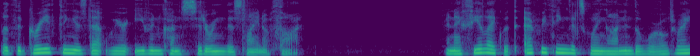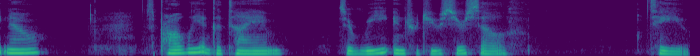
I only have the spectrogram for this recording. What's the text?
But the great thing is that we are even considering this line of thought. And I feel like with everything that's going on in the world right now, it's probably a good time to reintroduce yourself to you.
